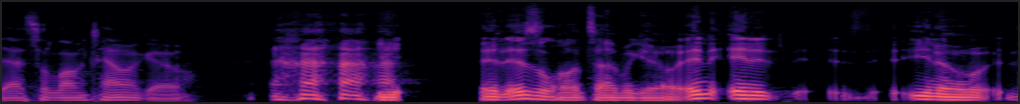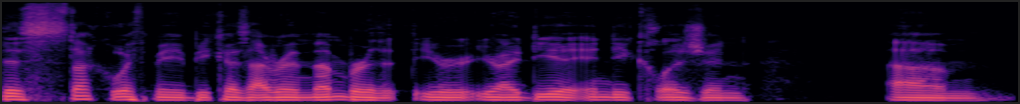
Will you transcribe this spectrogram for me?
that's a long time ago. it is a long time ago, and and it, you know this stuck with me because I remember your your idea indie collision. Um,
